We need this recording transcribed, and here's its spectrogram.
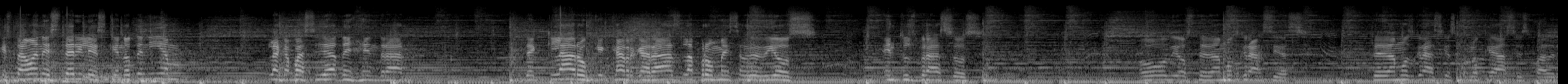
que estaban estériles, que no tenían la capacidad de engendrar. Declaro que cargarás la promesa de Dios en tus brazos. Oh Dios, te damos gracias. Te damos gracias por lo que haces, Padre.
